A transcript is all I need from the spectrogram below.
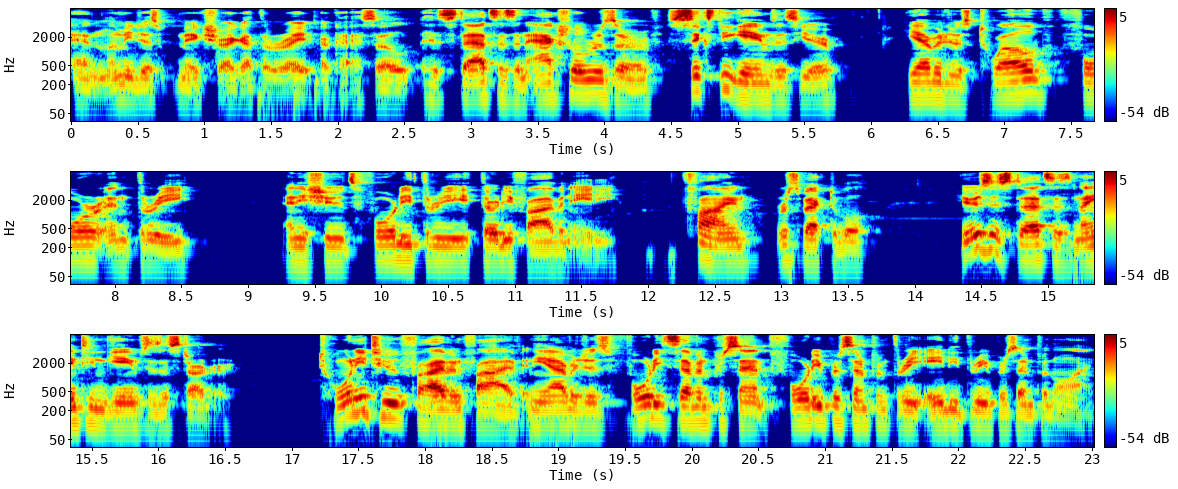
and let me just make sure I got the right. Okay, so his stats as an actual reserve 60 games this year. He averages 12, 4, and 3, and he shoots 43, 35, and 80. Fine, respectable. Here's his stats as 19 games as a starter 22, 5, and 5, and he averages 47%, 40% from 3, 83% from the line.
